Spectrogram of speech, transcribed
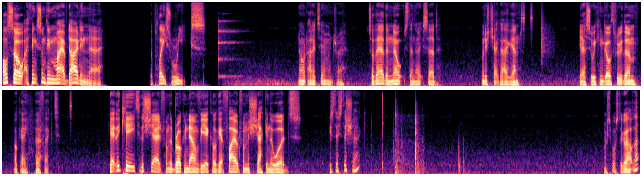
Also, I think something might have died in there. The place reeks. Note added to inventory. So there are the notes then that it said. Let me just check that again. Yeah, so we can go through them. Okay, perfect. Get the key to the shed from the broken down vehicle. Get fired from the shack in the woods. Is this the shack? We're supposed to go out that?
